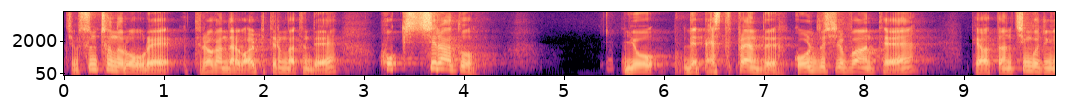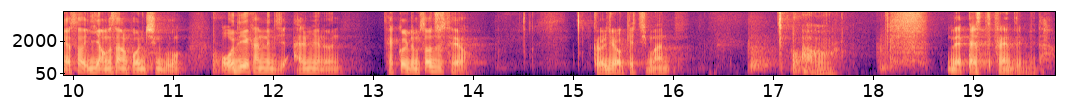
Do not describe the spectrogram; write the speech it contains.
지금 순천으로 올해 들어간다라고 얼핏 들은 것 같은데 혹시라도 요 내 베스트 프렌드 골드 실버한테 배웠던 친구 중에서 이 영상을 본 친구 어디에 갔는지 알면은 댓글 좀 써주세요. 그럴 일 없겠지만 아우 네 베스트 프렌드입니다.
